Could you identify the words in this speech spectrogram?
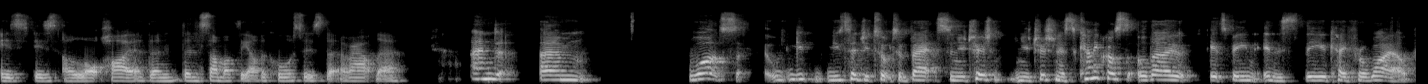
is is a lot higher than than some of the other courses that are out there. And um what's you, you said you talked to vets and nutrition nutritionists. Canicross although it's been in the uk for a while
